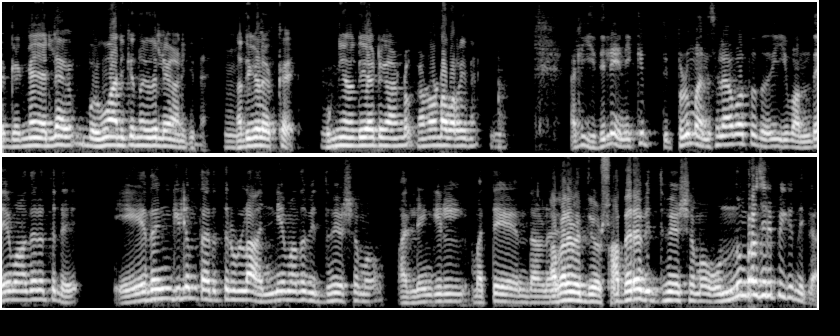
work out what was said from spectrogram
ഗംഗയെല്ലാം ബഹുമാനിക്കുന്ന ഇതല്ലേ കാണിക്കുന്നത് നദികളെയൊക്കെ. പുണ്യ നദിയായിട്ട് കണ്ടു കണ്ടോണ്ടാ പറയുന്നത് അല്ല ഇതിൽ എനിക്ക് ഇപ്പോഴും മനസ്സിലാവാത്തത് ഈ വന്ദേ മാതരത്തിൽ ഏതെങ്കിലും തരത്തിലുള്ള അന്യമത വിദ്വേഷമോ അല്ലെങ്കിൽ മറ്റേ എന്താണ് അപരവിദ്വേഷം. അപരവിദ്വേഷമോ ഒന്നും പ്രചരിപ്പിക്കുന്നില്ല.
